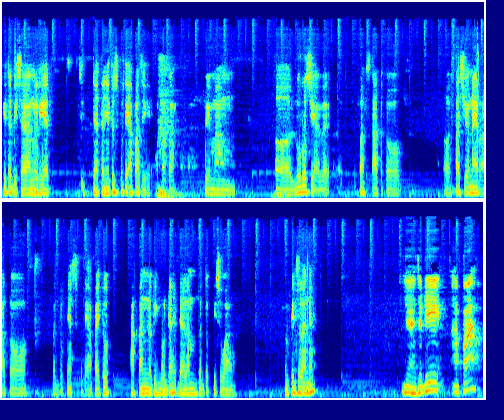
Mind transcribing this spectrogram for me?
kita bisa melihat datanya itu seperti apa sih? Apakah memang lurus ya, apa stat atau stasioner atau bentuknya seperti apa itu akan lebih mudah dalam bentuk visual. Mungkin selanjutnya. Ya, jadi apa?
